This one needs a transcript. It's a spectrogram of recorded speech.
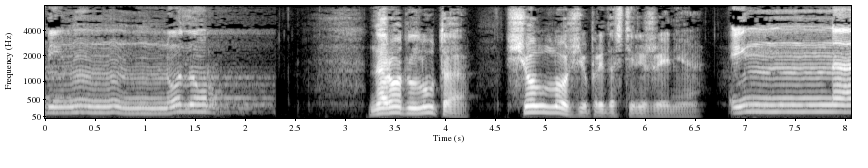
بالنذر Народ Лута счел ложью предостережения. إنا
